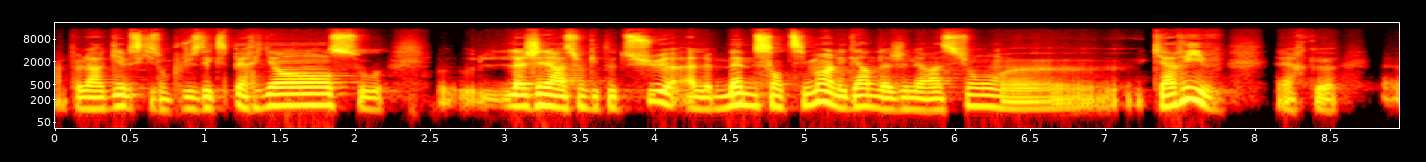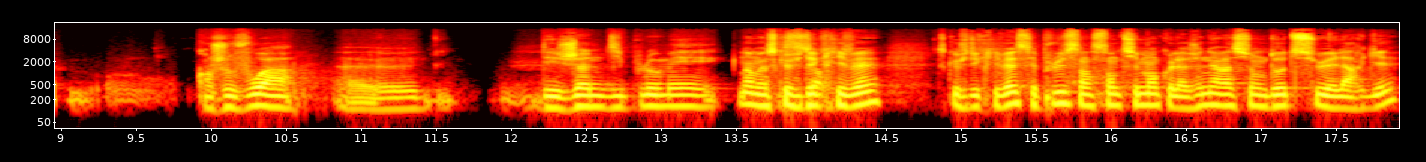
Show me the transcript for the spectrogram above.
un peu largué parce qu'ils ont plus d'expérience ou la génération qui est au-dessus a le même sentiment à l'égard de la génération qui arrive. C'est-à-dire que quand je vois des jeunes diplômés. Non, mais ce que je décrivais, ce que je décrivais, c'est plus un sentiment que la génération d'au-dessus est larguée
